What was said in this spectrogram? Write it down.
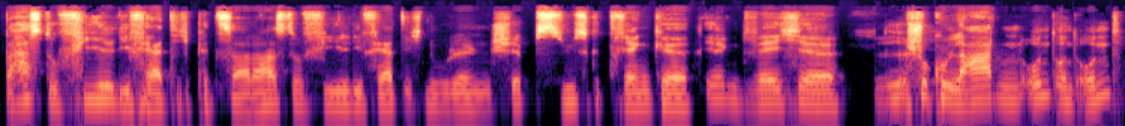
da hast du viel die Fertigpizza, da hast du viel die Fertignudeln, Chips, Süßgetränke, irgendwelche äh, Schokoladen und, und, und.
